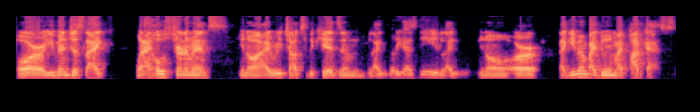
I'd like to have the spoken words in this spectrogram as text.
or even just like when I host tournaments, you know, I reach out to the kids and like, what do you guys need? Like, you know, or like even by doing my podcast,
